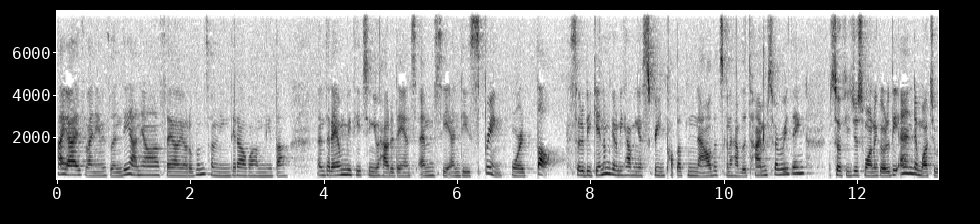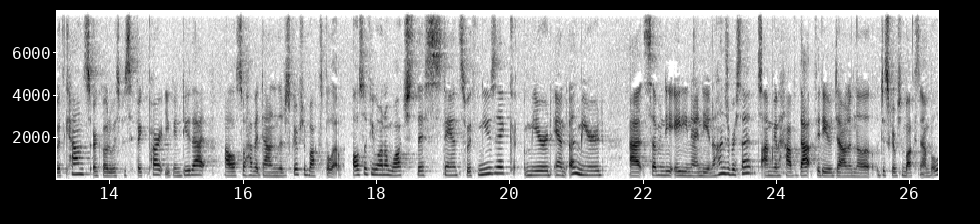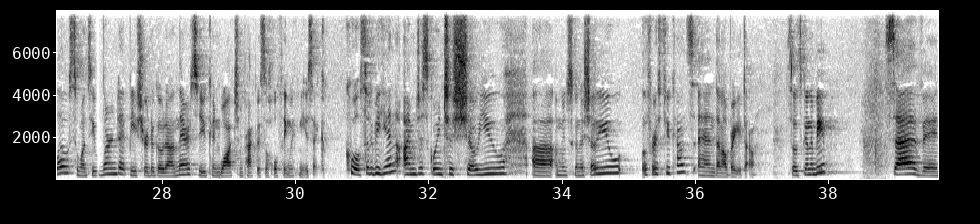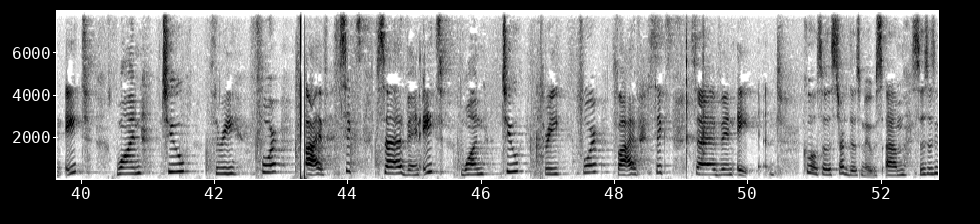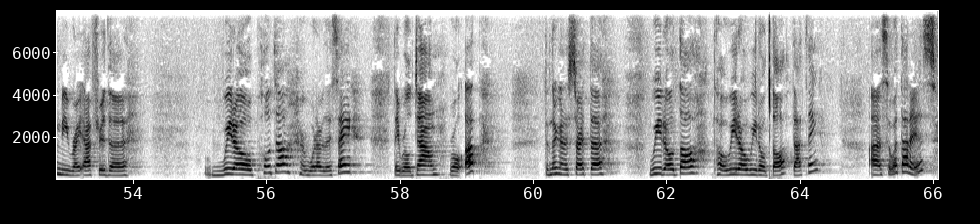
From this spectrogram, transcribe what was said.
Hi guys, my name is Lindy. 안녕하세요 여러분. 전 린디라고 합니다. And today I'm going to be teaching you how to dance MCND's Spring or the. So to begin, I'm going to be having a screen pop up now that's going to have the times for everything. So if you just want to go to the end and watch it with counts or go to a specific part, you can do that. I'll also have it down in the description box below. Also, if you want to watch this dance with music, mirrored and unmirrored, at 70, 80, 90, and 100%. I'm gonna have that video down in the description box down below. So once you've learned it, be sure to go down there so you can watch and practice the whole thing with music. Cool, so to begin, I'm just going to show you, uh, I'm just gonna show you the first few counts and then I'll break it down. So it's gonna be seven, eight, one, two, three, four, five, six, seven, eight, one, two, three, four, five, six, seven, eight, and cool. So the start of those moves. Um, so this is gonna be right after the Wiro Pota or whatever they say. They roll down, roll up. Then they're gonna start the Wiro Do, To Wiro Wiro Do, that thing. Uh, so what that is,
